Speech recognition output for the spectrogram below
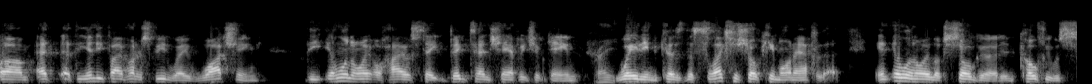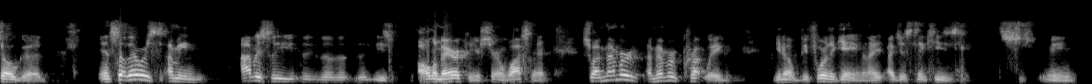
um, at at the Indy 500 Speedway watching the Illinois Ohio State Big Ten championship game, Right. waiting because the selection show came on after that, and Illinois looked so good, and Kofi was so good, and so there was, I mean, obviously the, the, the, these All American, you're sitting watching it. So I remember, I remember Krutwig, you know, before the game, and I, I just think he's, I mean,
